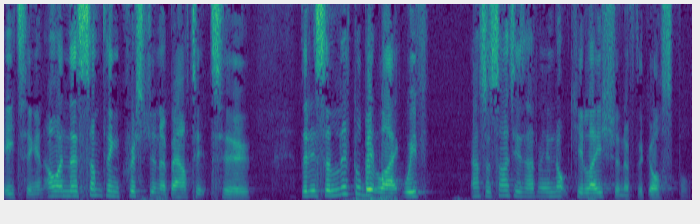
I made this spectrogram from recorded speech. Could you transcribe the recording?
eating. And oh, and there's something Christian about it too. That it's a little bit like we've, our society has had an inoculation of the gospel.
